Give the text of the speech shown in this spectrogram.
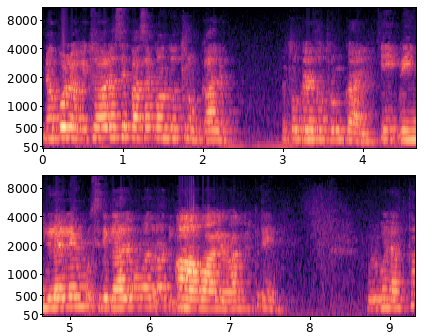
No, por lo visto ahora se pasa con dos troncales. Esto que es dos troncales. Y mi inglés, lengua- si te queda lengua matemática. Ah, vale, vale. creo. Bueno, pues ya está.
